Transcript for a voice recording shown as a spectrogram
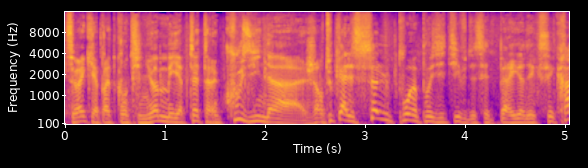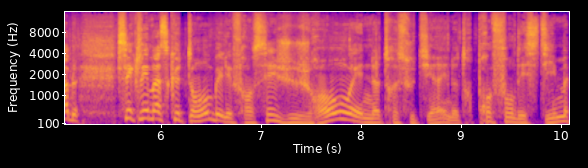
C'est vrai qu'il n'y a pas de continuum, mais il y a peut-être un cousinage. En tout cas, le seul point positif de cette période exécrable, c'est que les masques tombent et les Français jugeront, et notre soutien et notre profonde estime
